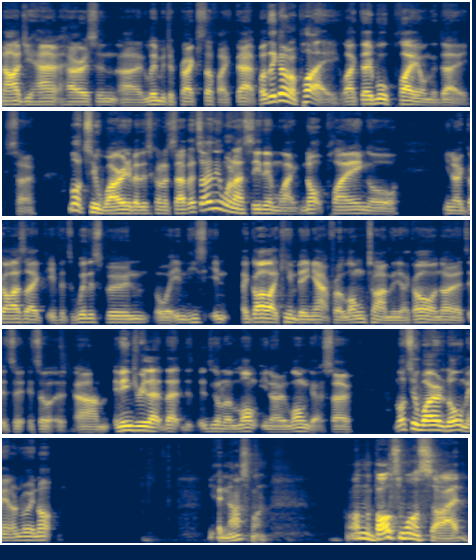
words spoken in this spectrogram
Najee Harrison uh, limited practice stuff like that. But they're going to play, like they will play on the day. So I'm not too worried about this kind of stuff. It's only when I see them like not playing or you know, guys like if it's Witherspoon or in his in a guy like him being out for a long time, then you're like, oh no, it's it's a, it's a um, an injury that that is going to long you know longer. So I'm not too worried at all, man. I'm really not. Yeah, nice one. On the Baltimore side,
